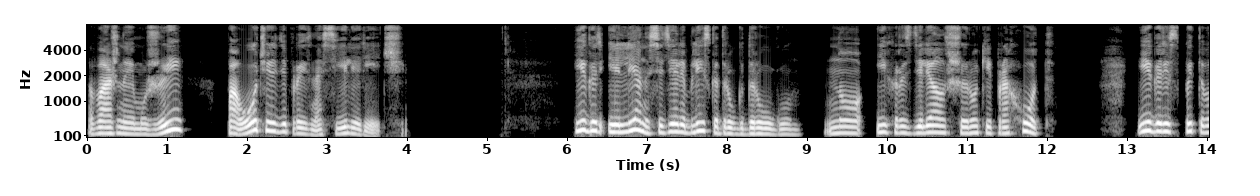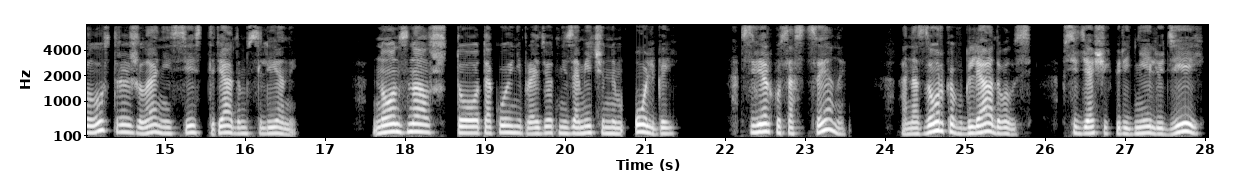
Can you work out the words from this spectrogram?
Важные мужи по очереди произносили речи. Игорь и Лена сидели близко друг к другу, но их разделял широкий проход, Игорь испытывал острое желание сесть рядом с Леной. Но он знал, что такое не пройдет незамеченным Ольгой. Сверху со сцены она зорко вглядывалась в сидящих перед ней людей,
